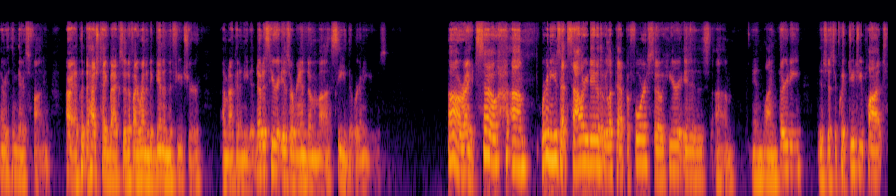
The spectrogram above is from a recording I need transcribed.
everything there is fine. All right, I put the hashtag back so that if I run it again in the future, I'm not gonna need it. Notice here is a random uh, seed that we're gonna use. All right, so um, we're gonna use that salary data that we looked at before. So here is um, in line 30 is just a quick ggplot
